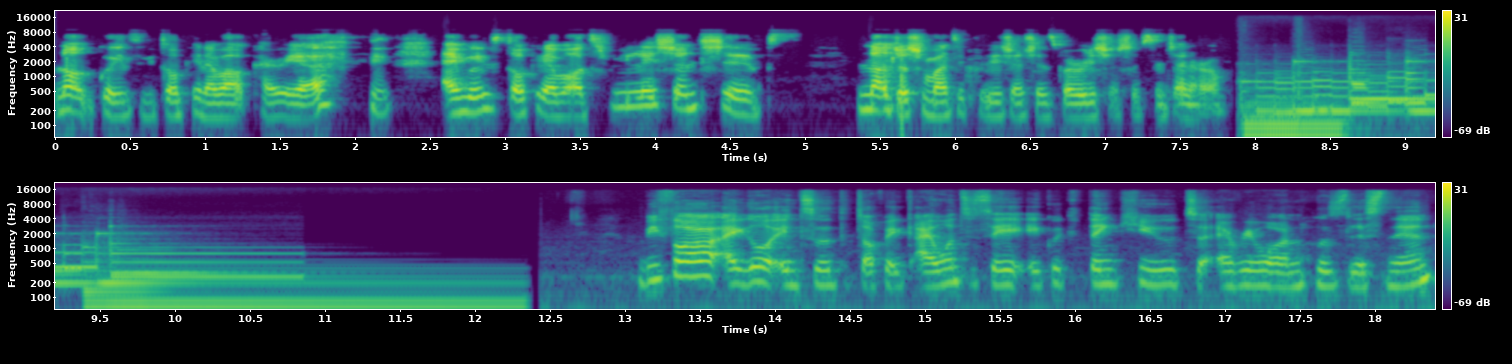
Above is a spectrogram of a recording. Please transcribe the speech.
not going to be talking about career. I'm going to be talking about relationships, not just romantic relationships, but relationships in general. Before I go into the topic, I want to say a quick thank you to everyone who's listening.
